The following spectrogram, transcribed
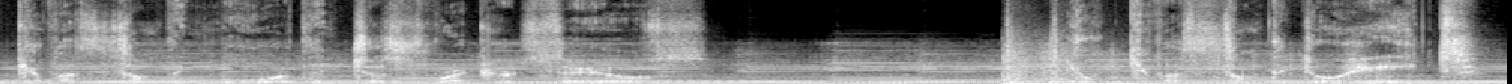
Give us something more than just record sales. You give us something to hate.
